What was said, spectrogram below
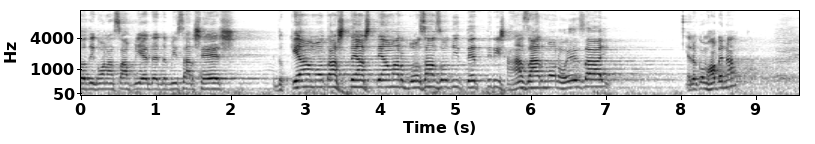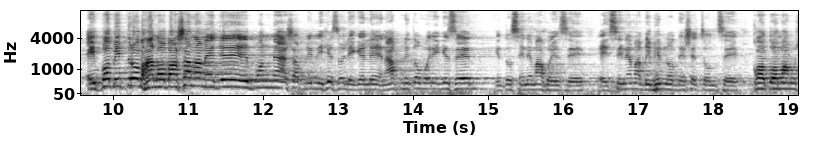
যদি গোনা চাপিয়ে দেয়, তো বিচার শেষ। কিন্তু কেয়ামত আসতে আসতে আমার বোঝা যদি তেত্রিশ হাজার মন হয়ে যায়, এরকম হবে না? এই পবিত্র ভালোবাসা নামে যে উপন্যাস আপনি লিখে চলে গেলেন, আপনি তো মরে গেছেন, কিন্তু সিনেমা হয়েছে। এই সিনেমা বিভিন্ন দেশে চলছে, কত মানুষ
